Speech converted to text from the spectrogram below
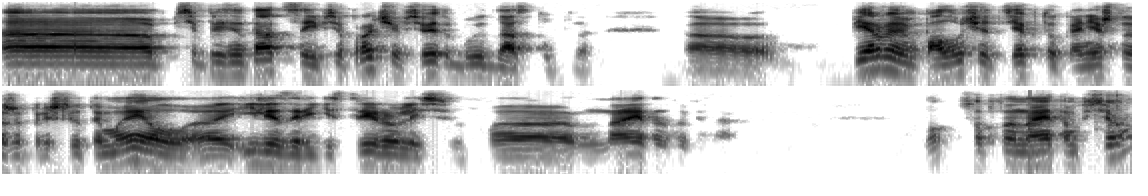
э, все презентации и все прочее, все это будет доступно. Э, первыми получат те, кто, конечно же, пришлют email э, или зарегистрировались в, на этот вебинар. Ну, собственно, на этом все.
